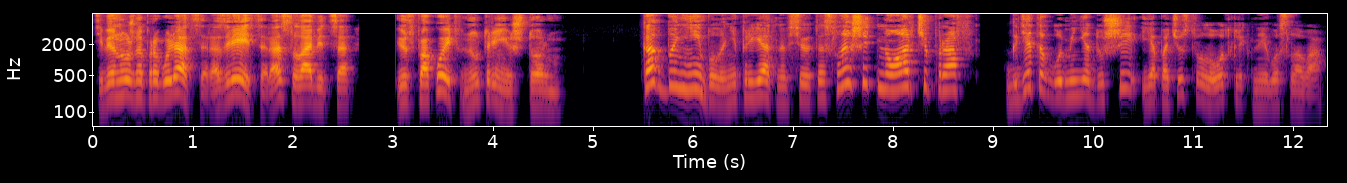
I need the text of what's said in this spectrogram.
Тебе нужно прогуляться, развеяться, расслабиться и успокоить внутренний шторм. Как бы ни было неприятно все это слышать, но Арчи прав. Где-то в глубине души я почувствовала отклик на его слова.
